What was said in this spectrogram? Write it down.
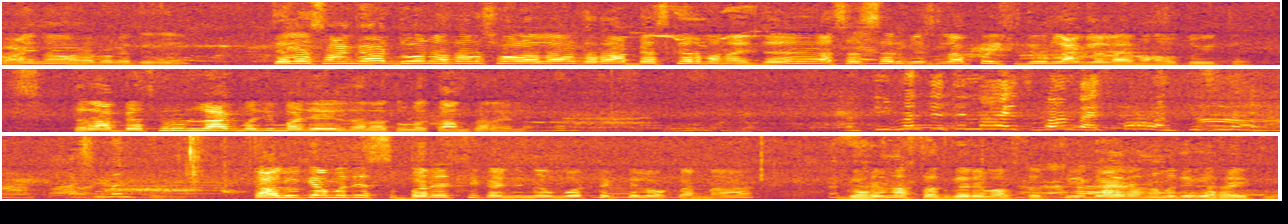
काय नाव आहे बघा त्याचं? त्याला सांगा दोन हजार सोळाला जरा अभ्यास कर म्हणायचं. असं सर्व्हिसला पैसे देऊन लागलेला आहे म्हणतो इथं. तर अभ्यास करून लाग म्हणजे मजा येईल जरा तुला काम करायला. ती म्हणते ती नाहीच बांधायची परवानगीच नाही. अशी म्हणते. तालुक्यामध्ये स- बऱ्याच ठिकाणी नव्वद टक्के लोकांना घरं नसतात गरीब असतात. ती गायरानामध्ये घर आहे ती.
